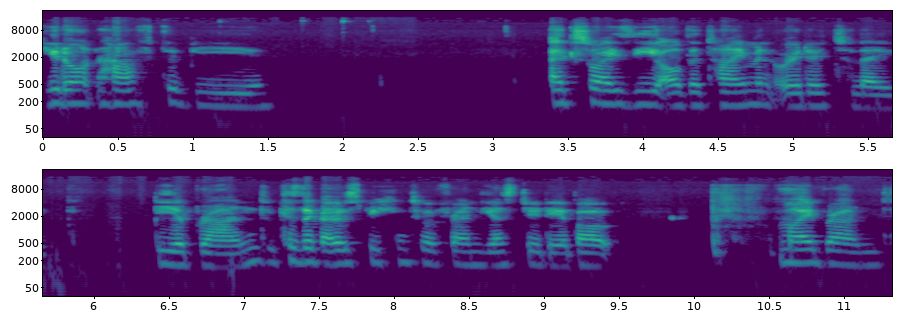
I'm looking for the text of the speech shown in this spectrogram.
you don't have to be XYZ all the time in order to like be a brand. Because like I was speaking to a friend yesterday about my brand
